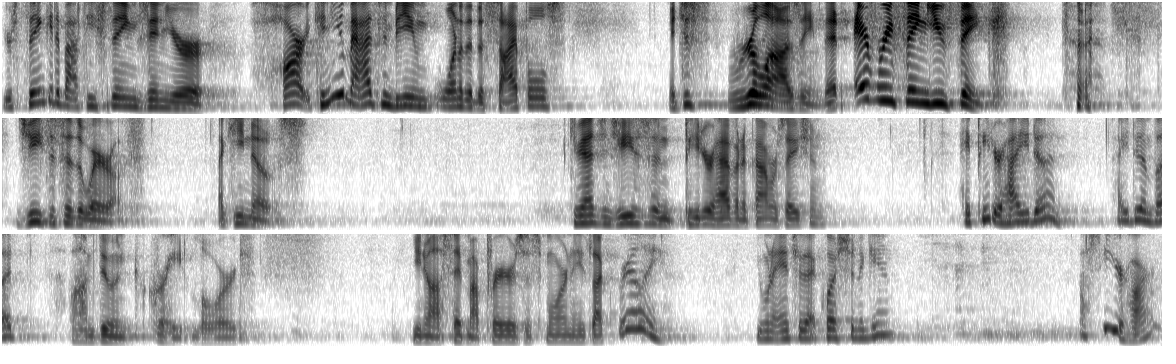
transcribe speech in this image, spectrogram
You're thinking about these things in your heart. Can you imagine being one of the disciples and just realizing that everything you think, Jesus is aware of? Like he knows. Can you imagine Jesus and Peter having a conversation? Hey, Peter, how you doing? How you doing, bud? Oh, I'm doing great, Lord. You know, I said my prayers this morning. He's like, really? You want to answer that question again? I see your heart.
